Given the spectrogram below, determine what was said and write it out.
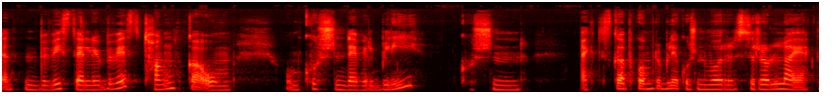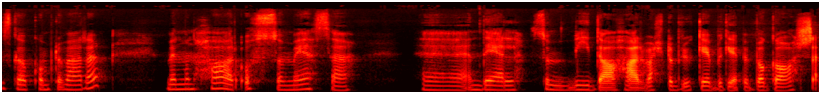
enten bevisst eller ubevisst, tanker om, om hvordan det vil bli, hvordan ekteskapet kommer til å bli, og hvordan våre roller i ekteskap kommer til å være. Men man har også med seg eh, en del som vi da har valgt å bruke begrepet bagasje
